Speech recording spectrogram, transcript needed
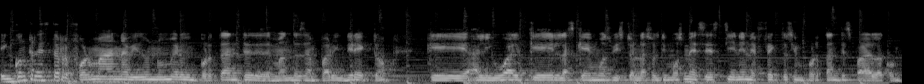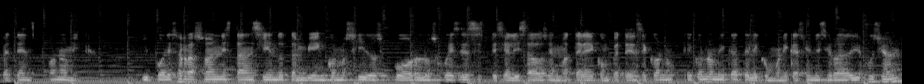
En contra de esta reforma han habido un número importante de demandas de amparo indirecto que, al igual que las que hemos visto en los últimos meses, tienen efectos importantes para la competencia económica y por esa razón están siendo también conocidos por los jueces especializados en materia de competencia económica, telecomunicaciones y radiodifusión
